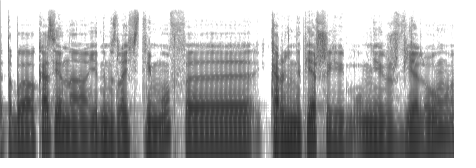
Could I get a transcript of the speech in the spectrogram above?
e, to była okazja na jednym z live streamów Karoliny pierwszych, u mnie już wielu,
